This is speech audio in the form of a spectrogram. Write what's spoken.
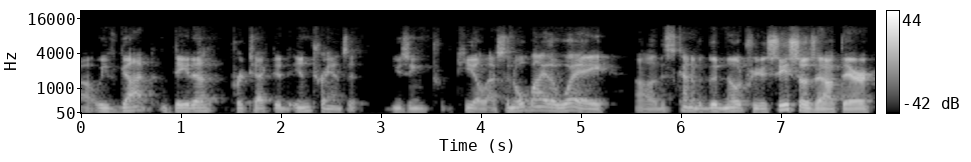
uh, we've got data protected in transit using TLS. And oh, by the way, uh, this is kind of a good note for your CISOs out there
